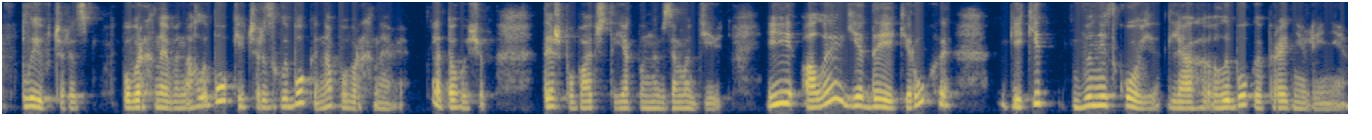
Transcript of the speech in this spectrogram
вплив через поверхневий на глибокий, через глибокий на поверхневі. Для того, щоб теж побачити, як вони взаємодіють. І, але є деякі рухи, які виняткові для глибокої передньої лінії.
